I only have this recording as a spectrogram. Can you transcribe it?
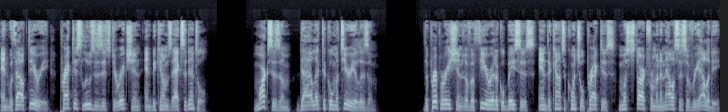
and without theory, practice loses its direction and becomes accidental. Marxism, dialectical materialism. The preparation of a theoretical basis and the consequential practice must start from an analysis of reality,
